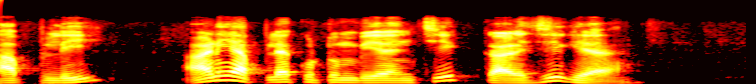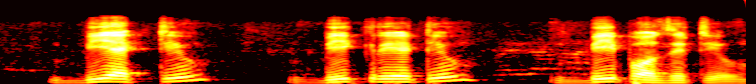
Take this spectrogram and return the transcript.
आपली आणि आपल्या कुटुंबियांची काळजी घ्या. Be active be creative be positive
